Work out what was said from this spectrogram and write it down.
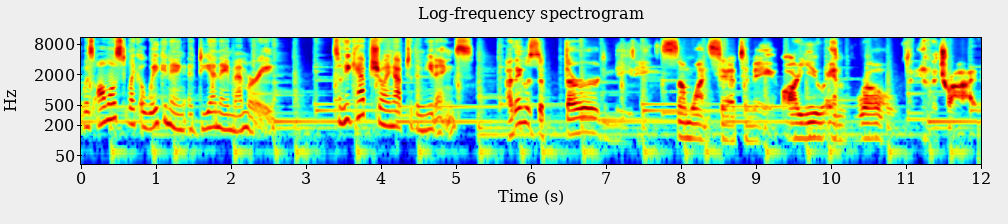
it was almost like awakening a DNA memory. So he kept showing up to the meetings. I think it was the third meeting, someone said to me, Are you enrolled in the tribe?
